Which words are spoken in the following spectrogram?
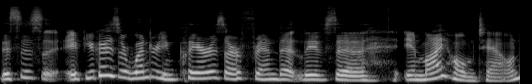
This is if you guys are wondering, Claire is our friend that lives uh, in my hometown,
